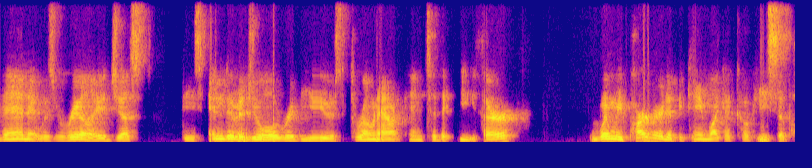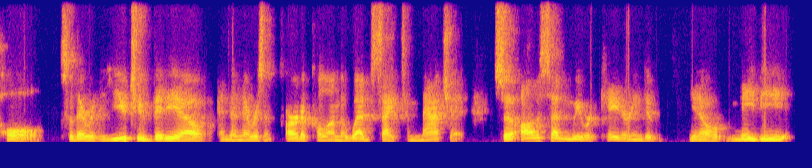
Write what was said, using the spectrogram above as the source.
then it was really just these individual reviews thrown out into the ether. When we partnered, it became like a cohesive whole. So, there was a YouTube video, and then there was an article on the website to match it. So all of a sudden we were catering to, you know, maybe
